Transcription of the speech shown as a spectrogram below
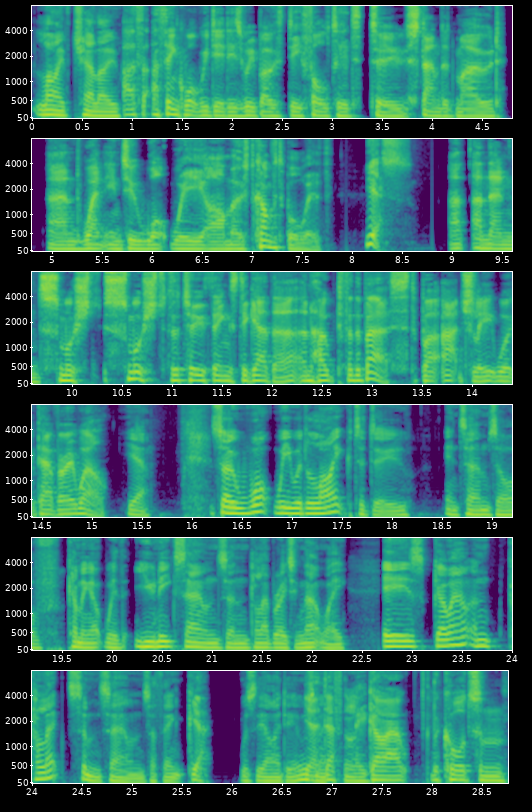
live cello. I, th- I think what we did is we both defaulted to standard mode and went into what we are most comfortable with. Yes. And, and then smushed smushed the two things together and hoped for the best. But actually, it worked out very well. Yeah. So, what we would like to do in terms of coming up with unique sounds and collaborating that way is go out and collect some sounds, I think. Yeah. Was the idea, yeah, it? definitely. Go out, record some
